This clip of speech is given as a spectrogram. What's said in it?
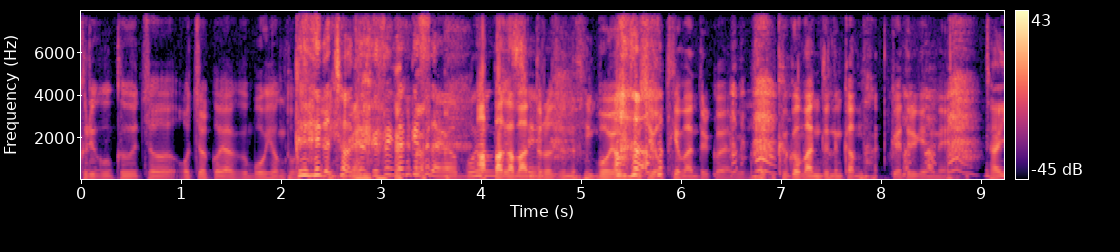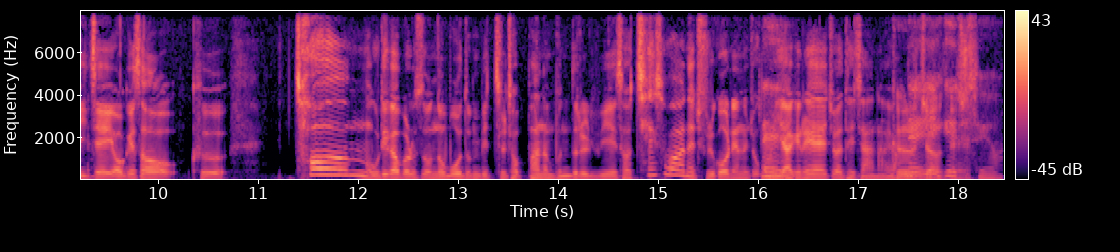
그리고 그 저 어쩔 거야 그 모형 도시. 그래도 저도 그 생각했어요. 모형 아빠가 도시. 만들어주는 모형 도시 어떻게 만들 거야? 그거, 그거 만드는 값만 꽤 들겠네. 자 이제 여기서 그 처음 우리가 볼 수 없는 모든 빛을 접하는 분들을 위해서 최소한의 줄거리는 조금 네. 이야기를 해줘야 되지 않아요? 그- 네, 그렇죠. 얘기해 네. 주세요.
